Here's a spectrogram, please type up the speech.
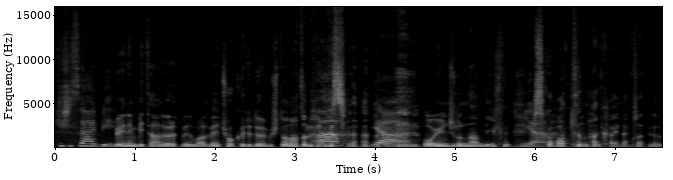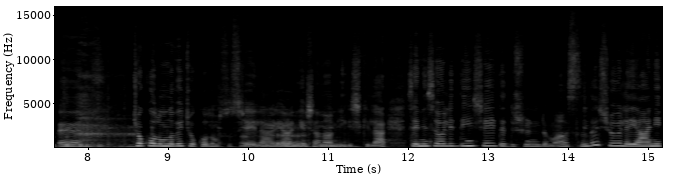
Kişisel bir. Benim bir tane öğretmenim vardı beni çok kötü dövmüştü onu hatırlıyorum ah, mesela. Ya. Oyunculuğundan değil ya. psikopatlığından kaynaklanıyor. Evet. Çok olumlu ve çok olumsuz şeyler yani yaşanan ilişkiler. Senin söylediğin şeyi de düşündüm aslında şöyle yani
